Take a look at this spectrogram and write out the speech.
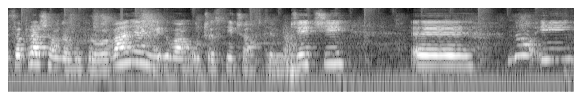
Zapraszam do wypróbowania, niech Wam uczestniczą w tym dzieci. Yy, No i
